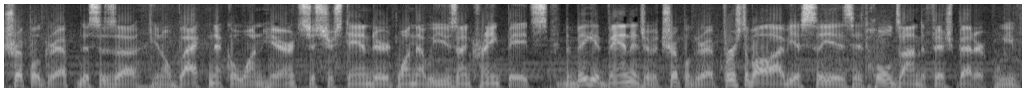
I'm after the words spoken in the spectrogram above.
triple grip. This is a you know black nickel one here. It's just your standard one that we use on crankbaits. The big advantage of a triple grip, first of all, obviously, is it holds on to fish better. We've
